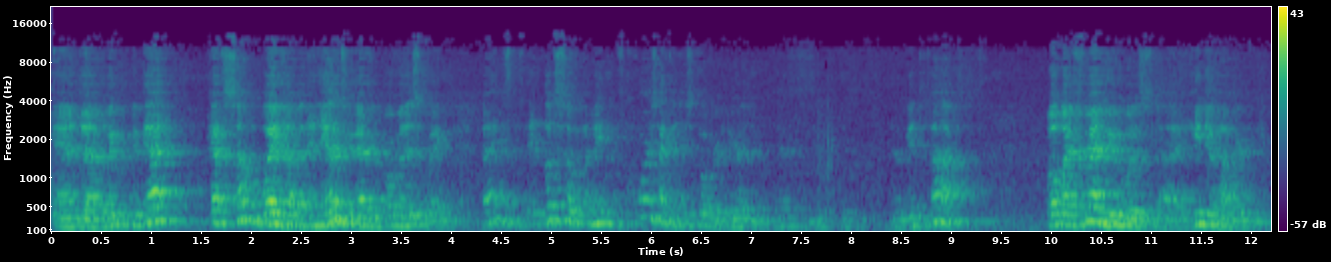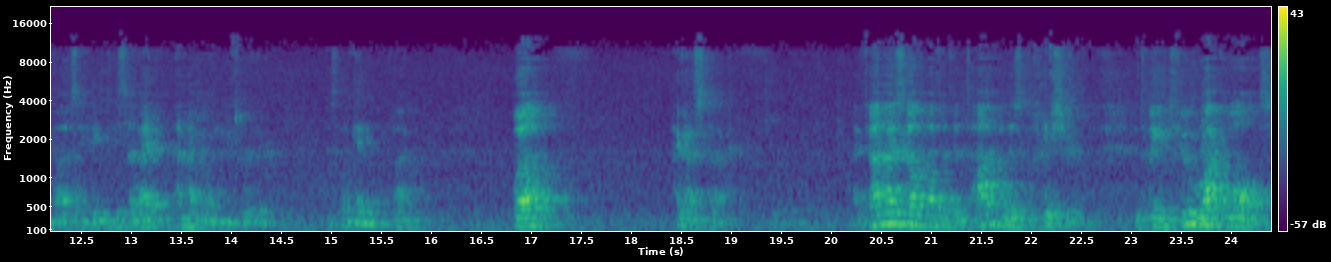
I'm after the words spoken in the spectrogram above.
And uh, we, we got, got some ways up, and then the other two guys were over this way. But I it looks so, I mean, of course I can just go over here and get to the top. Well, my friend who was, uh, he knew how everything was, and he, he said, I, I'm not going any further. I said, okay, fine. Well, I got stuck. I found myself up at the top of this glacier between two rock walls.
